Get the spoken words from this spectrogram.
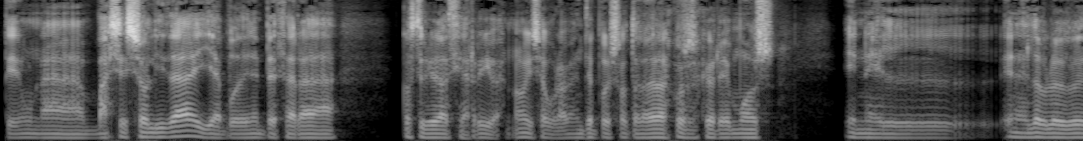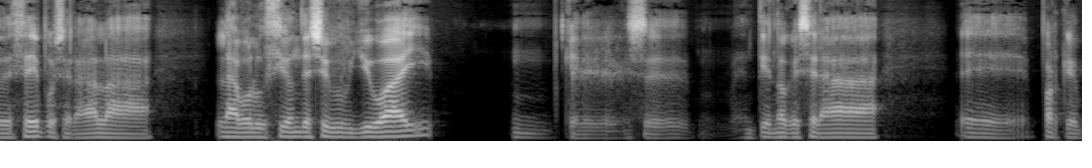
tienen una base sólida y ya pueden empezar a construir hacia arriba, ¿no? Y seguramente pues otra de las cosas que veremos en el, en el WWDC pues será la, la evolución de su UI, que eh, entiendo que será eh, porque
